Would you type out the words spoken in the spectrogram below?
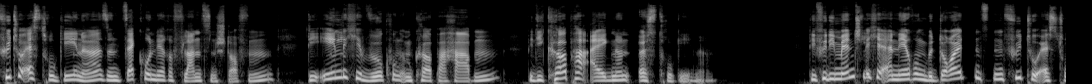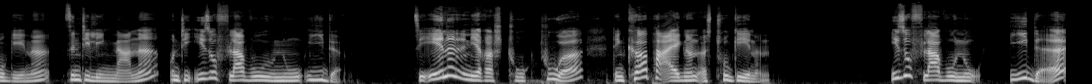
Phytoestrogene sind sekundäre Pflanzenstoffe, die ähnliche Wirkung im Körper haben wie die körpereigenen Östrogene. Die für die menschliche Ernährung bedeutendsten Phytoestrogene sind die Lignane und die Isoflavonoide. Sie ähneln in ihrer Struktur den körpereigenen Östrogenen. Isoflavonoide,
